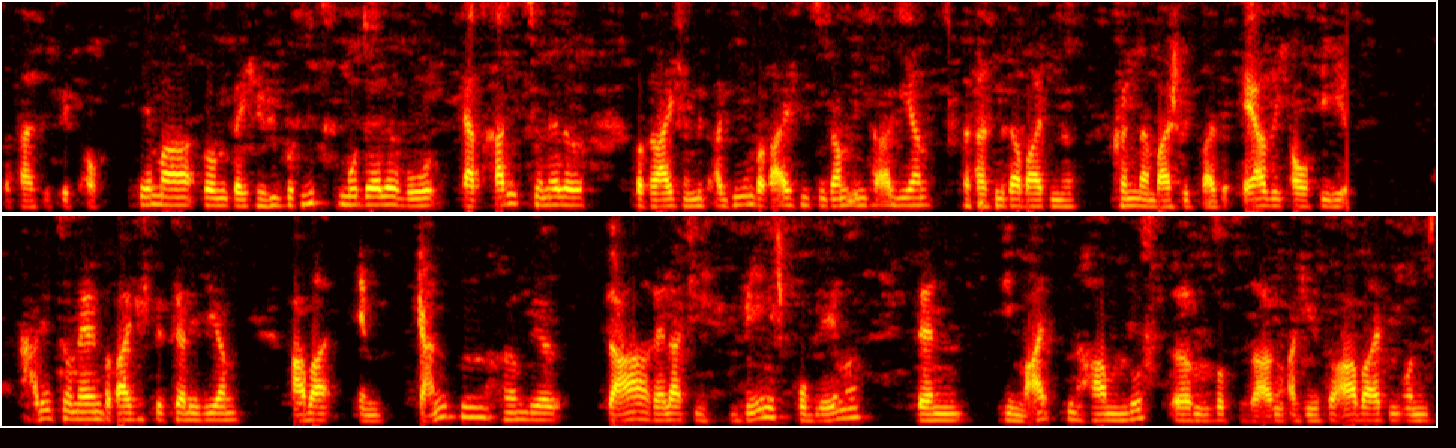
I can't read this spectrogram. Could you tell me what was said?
Das heißt, es gibt auch immer irgendwelche Hybridmodelle, wo eher traditionelle Bereiche mit agilen Bereichen zusammen interagieren. Das heißt, Mitarbeitende können dann beispielsweise eher sich auf die traditionellen Bereiche spezialisieren. Aber im Ganzen haben wir da relativ wenig Probleme, denn die meisten haben Lust, ähm, sozusagen agil zu arbeiten und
